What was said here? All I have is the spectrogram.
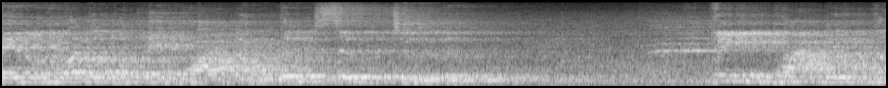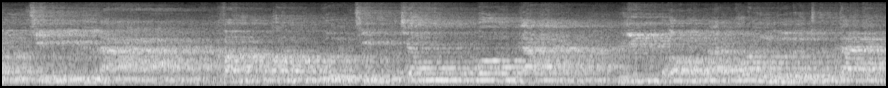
để rồi có được một nền hòa bình thực sự trường tồn vì hòa bình không chỉ là vắng bóng của chiến tranh bom đạn, nhưng còn là con người chúng ta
